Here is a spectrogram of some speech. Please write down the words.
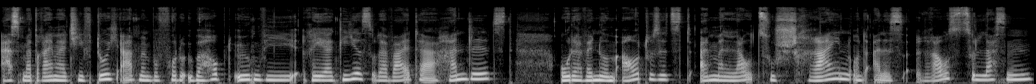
erstmal dreimal tief durchatmen, bevor du überhaupt irgendwie reagierst oder weiter handelst. Oder wenn du im Auto sitzt, einmal laut zu schreien und alles rauszulassen.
